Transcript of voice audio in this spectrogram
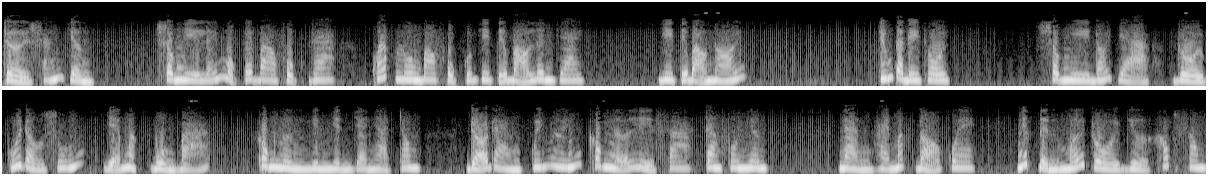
trời sáng dần. Song Nhi lấy một cái bao phục ra, khoác luôn bao phục của Di Tiểu Bảo lên vai. Di Tiểu Bảo nói, Chúng ta đi thôi. Sông Nhi nói dạ, rồi cúi đầu xuống, vẻ mặt buồn bã, không ngừng nhìn nhìn vào nhà trong, rõ ràng quyến luyến không nỡ lìa xa Trang phu nhân. Nàng hai mắt đỏ que, nhất định mới rồi vừa khóc xong.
